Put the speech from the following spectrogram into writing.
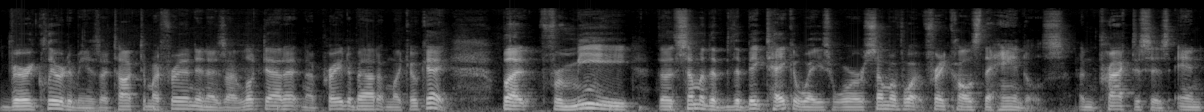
very clear to me as I talked to my friend and as I looked at it and I prayed about it. I'm like, okay. But for me, the some of the the big takeaways were some of what Frank calls the handles and practices and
